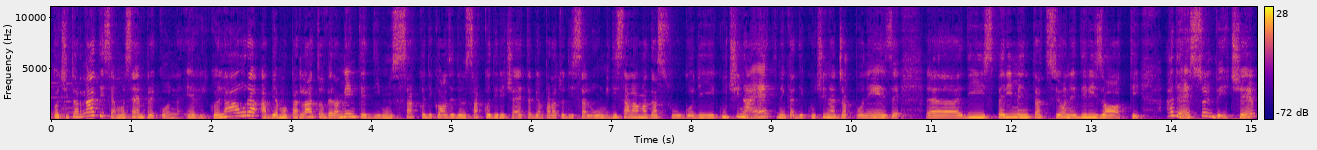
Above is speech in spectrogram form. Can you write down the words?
Eccoci tornati, siamo sempre con Enrico e Laura, abbiamo parlato veramente di un sacco di cose, di un sacco di ricette, abbiamo parlato di salumi, di salama da sugo, di cucina etnica, di cucina giapponese, eh, di sperimentazione, di risotti. Adesso invece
